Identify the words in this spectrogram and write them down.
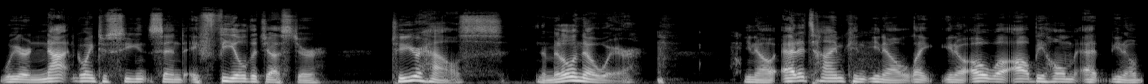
We are not going to see, send a field adjuster to your house in the middle of nowhere. You know, at a time can, you know, like, you know, oh, well, I'll be home at, you know,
